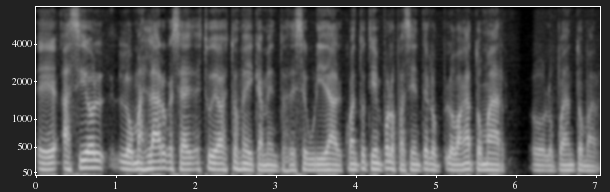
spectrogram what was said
eh, ha sido lo más largo que se ha estudiado estos medicamentos de seguridad? ¿Cuánto tiempo los pacientes lo, van a tomar o lo puedan tomar?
